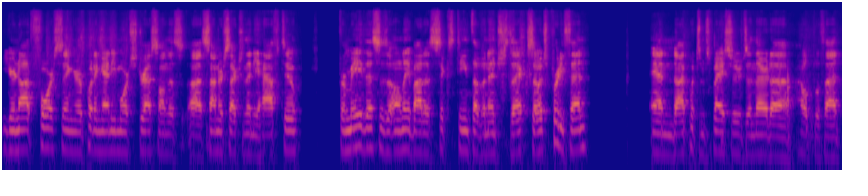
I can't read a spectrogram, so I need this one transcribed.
you're not forcing or putting any more stress on this uh, center section than you have to. For me, this is only about a 16th of an inch thick, so it's pretty thin. And I put some spacers in there to help with that.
